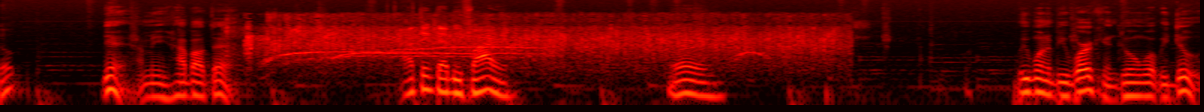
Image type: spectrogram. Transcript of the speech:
dope. Yeah, I mean, how about that? I think that'd be fire. Yeah. We want to be working, doing what we do.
